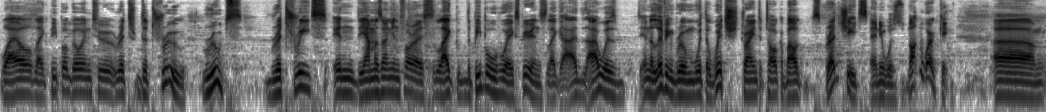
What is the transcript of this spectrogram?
while like people go into ret- the true roots retreats in the Amazonian forest, like the people who experienced. Like I, I was in a living room with a witch trying to talk about spreadsheets, and it was not working. Um,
